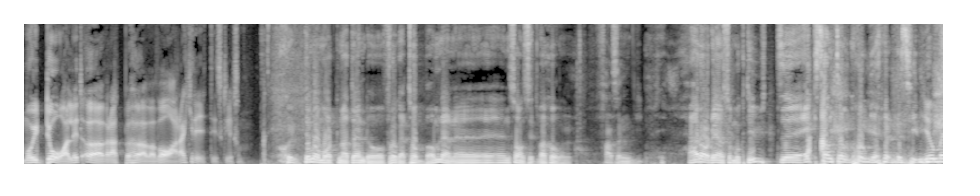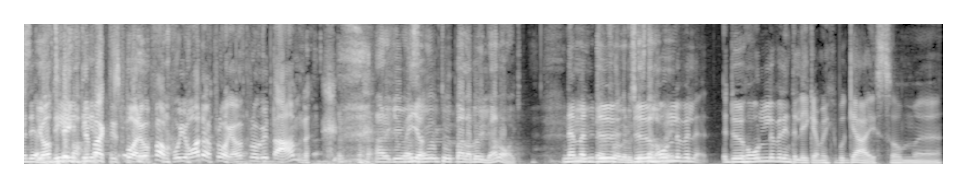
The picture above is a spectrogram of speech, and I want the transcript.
mår ju dåligt över att behöva vara kritisk. Liksom. Sjukt nog Mårten att du ändå frågar Tobbe om den, eh, en sån situation. Fasen, här har du en som åkt ut eh, x antal gånger under sin jo, men det, Jag det, tänkte det, faktiskt på det, vad fan får jag den frågan? Vad frågar inte han? Herregud, alltså, jag har åkt ut med alla möjliga lag. Nej men du, du, du håller väl, du håller väl inte lika mycket på guys som eh,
